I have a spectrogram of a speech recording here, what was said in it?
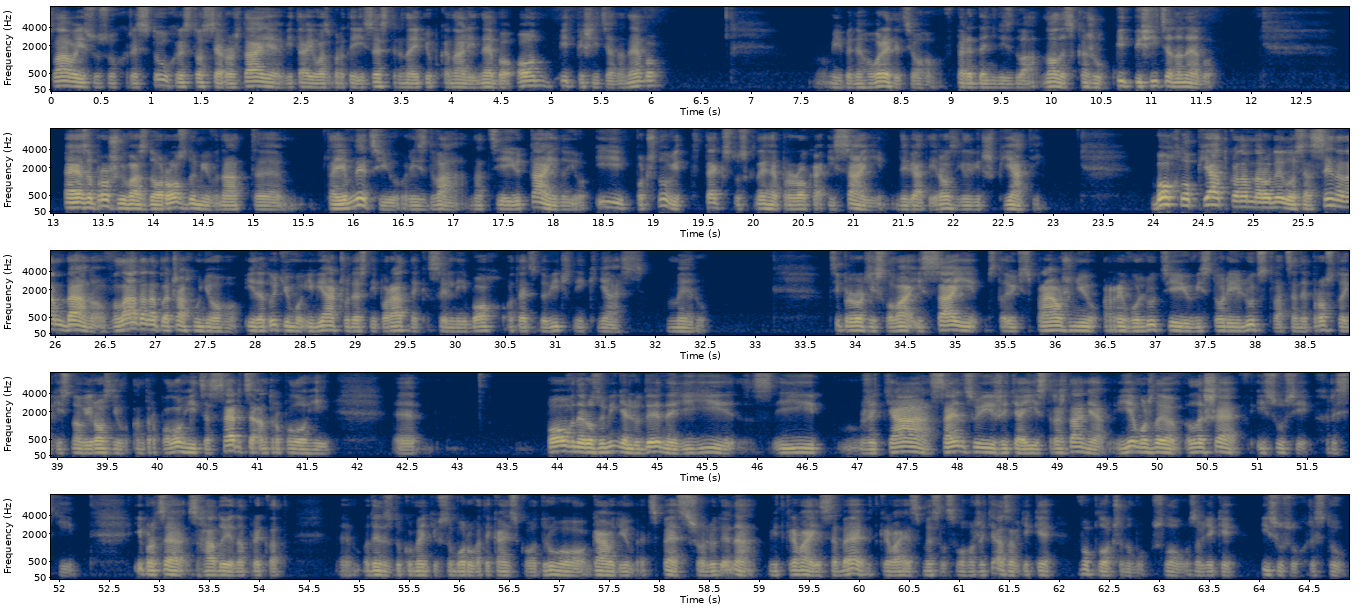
Слава Ісусу Христу! Христос ся рождає. Вітаю вас, брати і сестри, на YouTube каналі Небо Он. Підпишіться на небо. Ну, Міг би не говорити цього в переддень Різдва, ну але скажу: підпишіться на небо. А я запрошую вас до роздумів над е, таємницею Різдва, над цією тайною, і почну від тексту з книги пророка Ісаї, 9 розділ, вірш 5. Бо хлоп'ятко нам народилося, сина нам дано, влада на плечах у нього, і дадуть йому ім'я чудесний порадник, сильний Бог, Отець довічний, князь миру. Ці пророчі слова Ісаї стають справжньою революцією в історії людства. Це не просто якийсь новий розділ антропології, це серце антропології, Е, повне розуміння людини, її, її життя, сенсу її життя, її страждання є можливим лише в Ісусі Христі. І про це згадує, наприклад, е, один з документів Собору Ватиканського II Gaudium et Spes, що людина відкриває себе, відкриває смисл свого життя завдяки воплоченому слову, завдяки Ісусу Христу.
